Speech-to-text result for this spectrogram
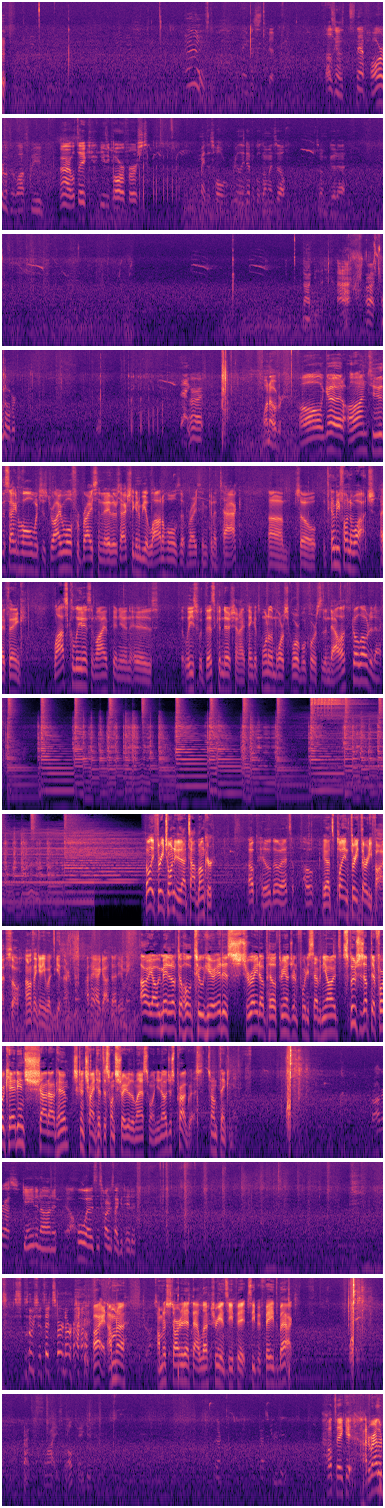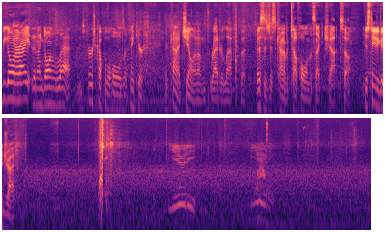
I think this is good. I was gonna snap hard with the lost speed. All right, we'll take easy par first. I made this hole really difficult on myself. That's what I'm good at. Not good. Ah, all right, one over. All right. One over. All good. On to the second hole, which is drivable for Bryson today. There's actually going to be a lot of holes that Bryson can attack. Um, so it's going to be fun to watch. I think Las Colinas, in my opinion, is, at least with this condition, I think it's one of the more scoreable courses in Dallas. Go low today. It's only 320 to that top bunker. Uphill though, that's a poke. Yeah, it's playing 335, so I don't think anybody's getting there. I think I got that in me. All right, y'all, we made it up to hole two here. It is straight uphill, 347 yards. Sploosh is up there for caddying. Shout out him. Just gonna try and hit this one straighter than last one, you know, just progress. That's what I'm thinking here. Progress. Gaining on it. Hole as as hard as I could hit it. Sploosh with a turnaround. All right, I'm gonna I'm gonna start it at that left tree and see if it see if it fades back. That's a slice, but I'll take it. There. That's tree. I'll take it. I'd rather be going right than I'm going left. These first couple of holes, I think you're you're kind of chilling on right or left, but this is just kind of a tough hole in the second shot, so you just need a good drive. Beauty. Beauty.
